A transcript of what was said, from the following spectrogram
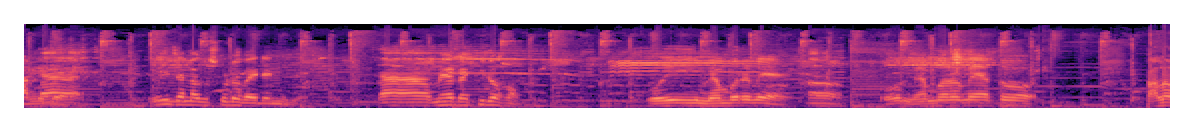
আমি এই যে আমাকে ছোট ভাইটা নিবে তা মেয়েটা কীরকম? ওই মেম্বারের মেয়ে? হ্যাঁ। ও মেম্বারের মেয়ে তো ভালো।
